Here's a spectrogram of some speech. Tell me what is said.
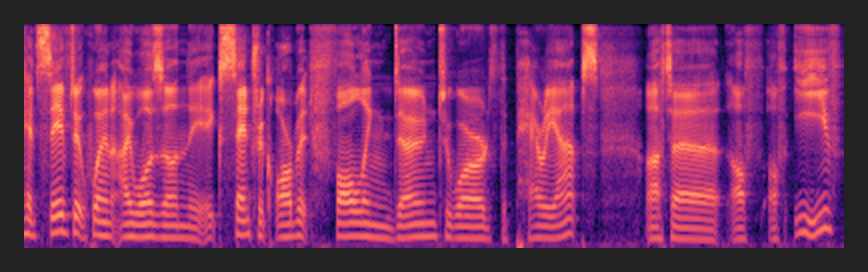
had saved it when I was on the eccentric orbit falling down towards the periaps at, uh, of, of Eve,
